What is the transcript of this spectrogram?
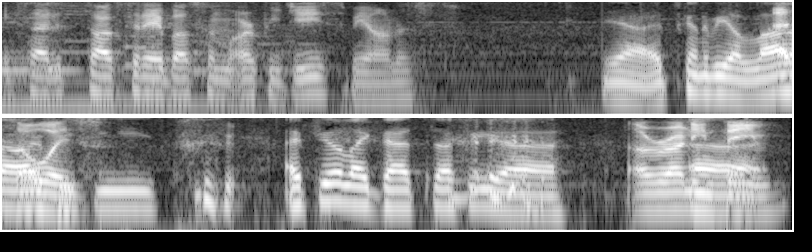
Excited to talk today about some RPGs, to be honest. Yeah, it's gonna be a lot As of always. RPGs. I feel like that's definitely uh, A running Uh, theme.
